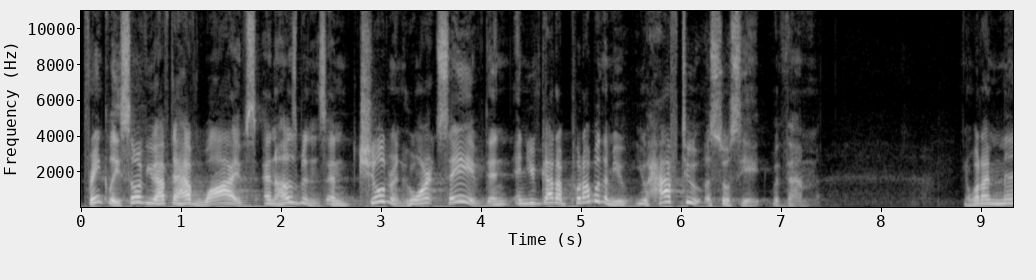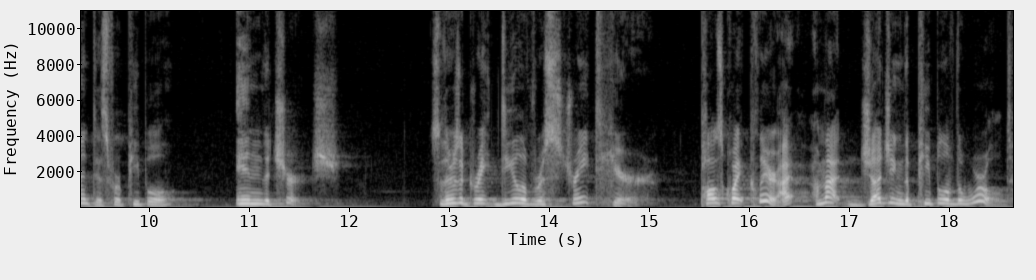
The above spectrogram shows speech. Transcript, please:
Frankly, some of you have to have wives and husbands and children who aren't saved, and, and you've got to put up with them. You, you have to associate with them. And what I meant is for people in the church. So there's a great deal of restraint here. Paul's quite clear. I, am not judging the people of the world.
